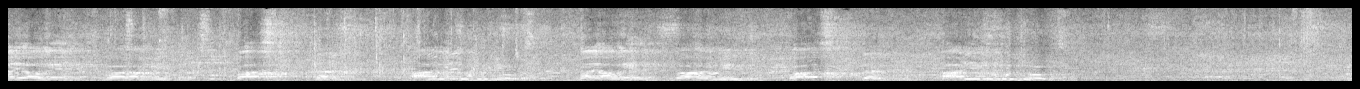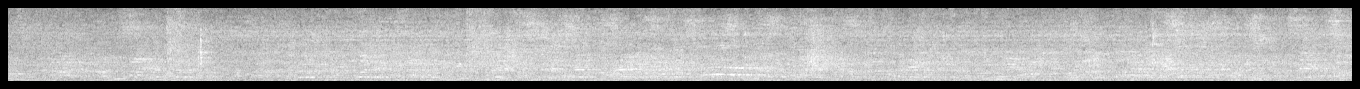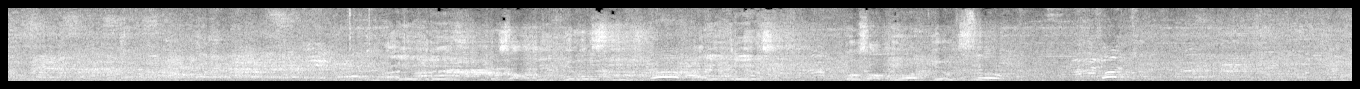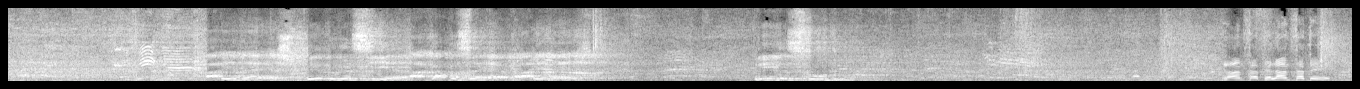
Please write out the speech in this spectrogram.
Mayalen Mohamed Bas Trânsito, área número 12. Mayalen Mohamed Bas Trânsito, área número 12. Lánzate, lánzate.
